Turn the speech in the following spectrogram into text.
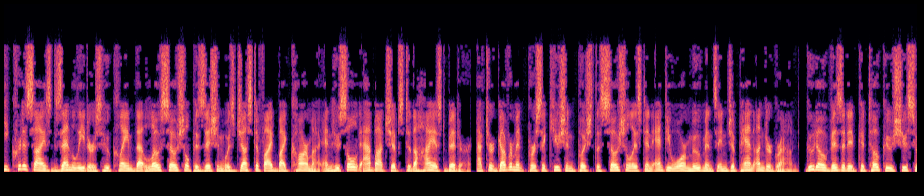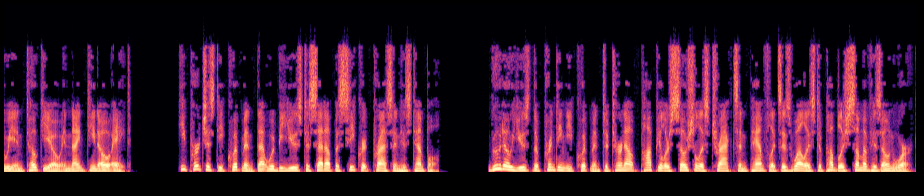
He criticized Zen leaders who claimed that low social position was justified by karma and who sold abbottships to the highest bidder. After government persecution pushed the socialist and anti war movements in Japan underground, Gudo visited Kotoku Shusui in Tokyo in 1908. He purchased equipment that would be used to set up a secret press in his temple. Gudo used the printing equipment to turn out popular socialist tracts and pamphlets as well as to publish some of his own work.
